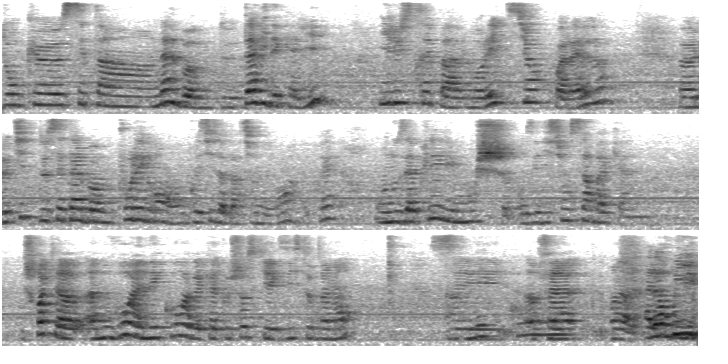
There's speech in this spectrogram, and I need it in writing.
Donc euh, c'est un album de David Cali, illustré par Maurizio Quarel. Euh, le titre de cet album, pour les grands, on précise à partir de 9 ans à peu près, on nous appelait Les Mouches aux éditions Sarbacane. Je crois qu'il y a à nouveau un écho avec quelque chose qui existe vraiment. C'est. Enfin, voilà. Alors oui,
